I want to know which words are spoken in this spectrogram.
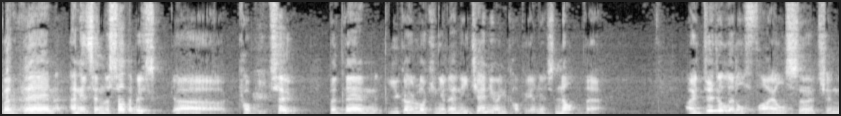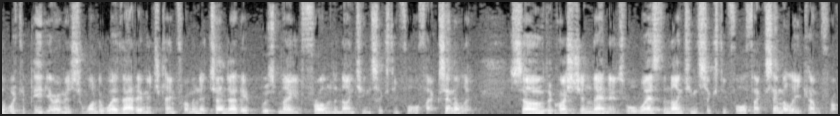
but then, and it's in the Sotheby's uh, copy too. But then you go looking at any genuine copy and it's not there. I did a little file search in the Wikipedia image to wonder where that image came from, and it turned out it was made from the 1964 facsimile. So the question then is well, where's the 1964 facsimile come from?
